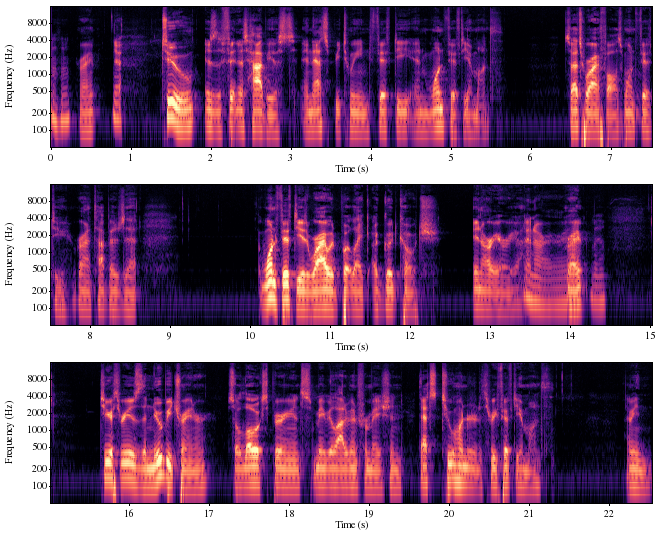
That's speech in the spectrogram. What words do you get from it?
Mm-hmm. Right? Yeah. Two is the fitness hobbyist, and that's between fifty and one fifty a month. So that's where I fall is one fifty, right on top edge of that. One fifty is where I would put like a good coach in our area. In our area. Right. Yeah. Tier three is the newbie trainer, so low experience, maybe a lot of information. That's two hundred to three fifty a month. I mean,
